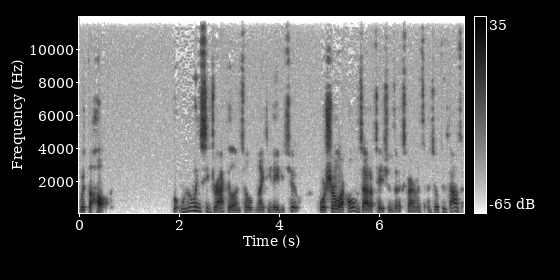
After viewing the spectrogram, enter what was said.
with the Hulk. But we wouldn't see Dracula until 1982, or Sherlock Holmes adaptations and experiments until 2000.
